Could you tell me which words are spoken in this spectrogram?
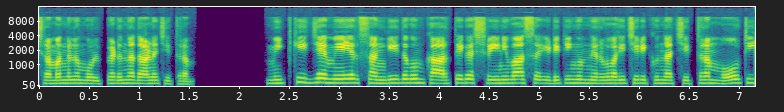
ശ്രമങ്ങളും ഉൾപ്പെടുന്നതാണ് ചിത്രം. മിക്കി ജെ മേയർ സംഗീതവും കാർത്തിക ശ്രീനിവാസ് എഡിറ്റിംഗും നിർവഹിച്ചിരിക്കുന്ന ചിത്രം ഒ ടി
